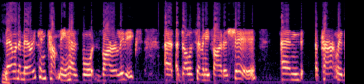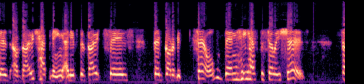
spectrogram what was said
Yes. Now an American company has bought Viralytics at $1.75 a share and apparently there's a vote happening and if the vote says they've got to sell, then he has to sell his shares. So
